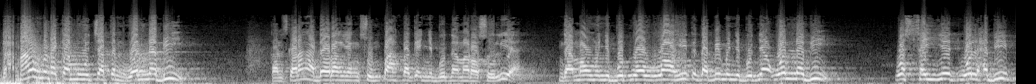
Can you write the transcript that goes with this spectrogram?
nggak mau mereka mengucapkan wan nabi. Kan sekarang ada orang yang sumpah pakai nyebut nama Rasul ya nggak mau menyebut wallahi tetapi menyebutnya wan nabi. Was sayyid wal habib.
